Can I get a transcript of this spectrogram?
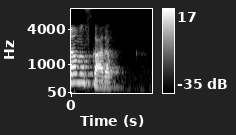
നമസ്കാരം.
